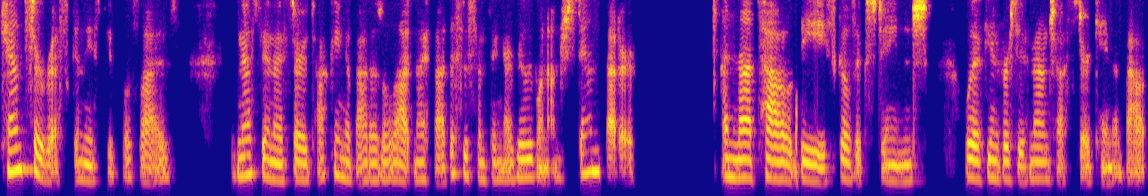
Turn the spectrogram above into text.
cancer risk in these people's lives, Ignacia and I started talking about it a lot. And I thought, this is something I really want to understand better. And that's how the skills exchange with University of Manchester came about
